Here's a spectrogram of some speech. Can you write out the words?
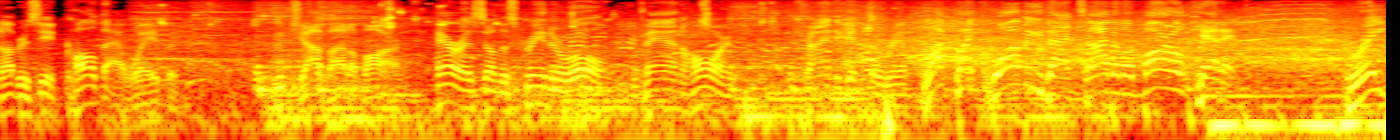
Obviously, it called that way, but Good job out of Mar. Harris on the screen and roll. Van Horn trying to get the rim. Blocked by Kwame that time, and Lamar will get it. Great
